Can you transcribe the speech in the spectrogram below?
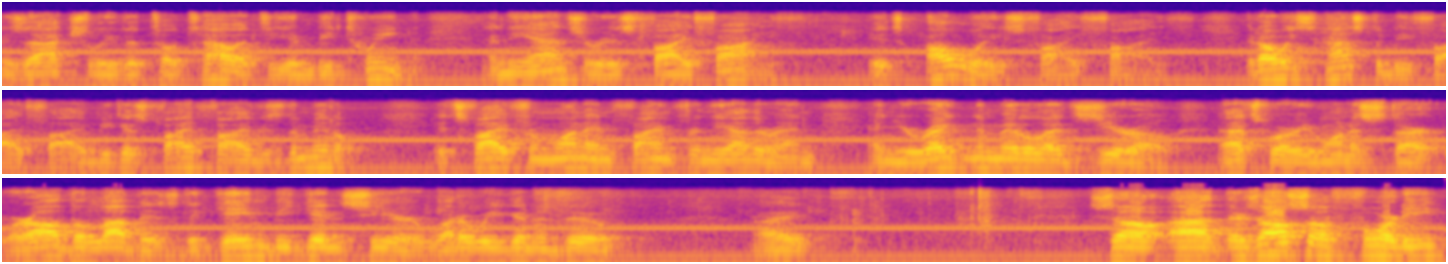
is actually the totality in between. And the answer is 5 5. It's always 5 5. It always has to be 5 5 because 5 5 is the middle. It's 5 from one end, 5 from the other end, and you're right in the middle at 0. That's where we want to start, where all the love is. The game begins here. What are we going to do? Right? So uh, there's also 40,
